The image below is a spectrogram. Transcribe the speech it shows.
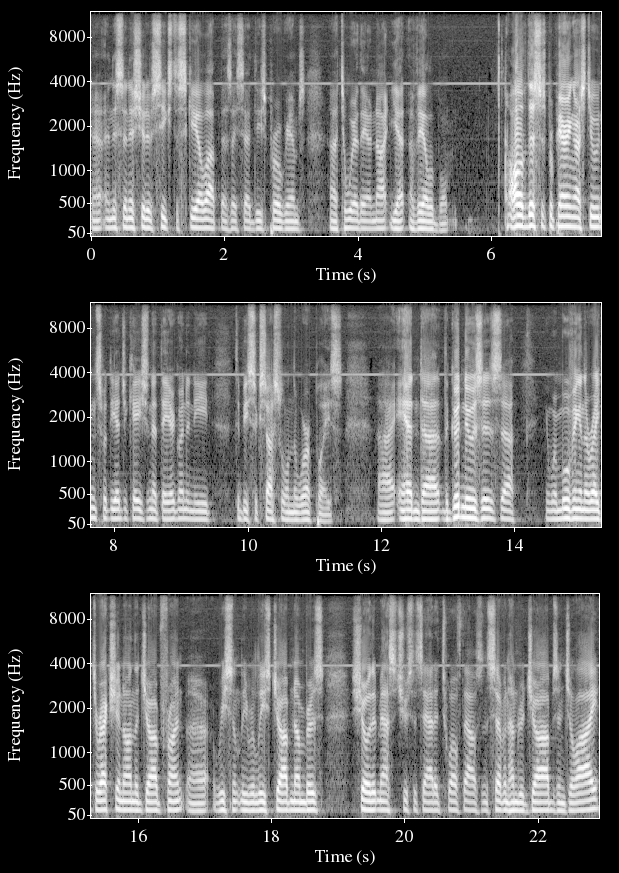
uh, and this initiative seeks to scale up, as I said, these programs uh, to where they are not yet available. All of this is preparing our students with the education that they are going to need to be successful in the workplace. Uh, and uh, the good news is uh, we're moving in the right direction on the job front. Uh, recently released job numbers show that Massachusetts added 12,700 jobs in July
